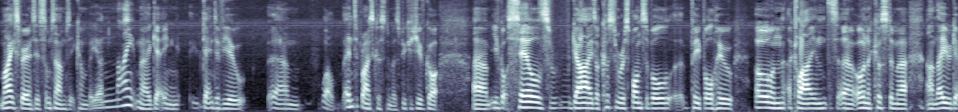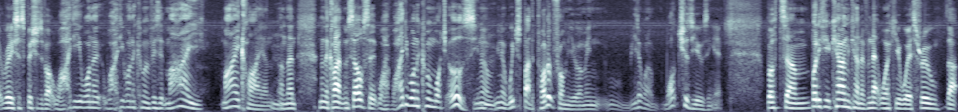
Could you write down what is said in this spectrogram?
my experience is sometimes it can be a nightmare getting getting to view um, well enterprise customers because you've got um, you've got sales guys or customer responsible uh, people who own a client, uh, own a customer, and they would get really suspicious about why do you want to why do you want to come and visit my my client, Mm. and then and then the client themselves say, why why do you want to come and watch us? You know, Mm. you know, we just buy the product from you. I mean, you don't want to watch us using it. But um, but if you can kind of network your way through that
